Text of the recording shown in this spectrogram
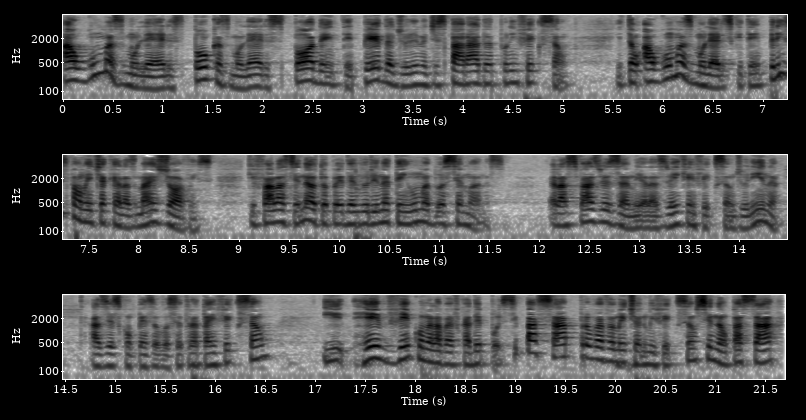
algumas mulheres, poucas mulheres, podem ter perda de urina disparada por infecção. Então, algumas mulheres que têm, principalmente aquelas mais jovens, que falam assim: não, eu estou perdendo urina tem uma, duas semanas. Elas fazem o exame e elas veem que é infecção de urina, às vezes compensa você tratar a infecção e rever como ela vai ficar depois. Se passar, provavelmente era uma infecção. Se não passar,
